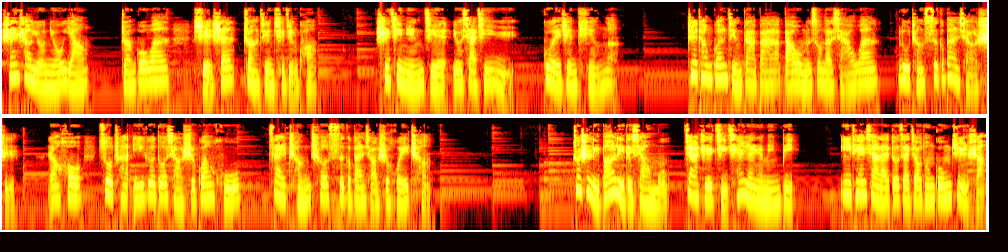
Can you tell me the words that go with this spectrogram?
山上有牛羊，转过弯，雪山撞进取景框。湿气凝结，又下起雨，过一阵停了。这趟观景大巴把我们送到峡湾，路程四个半小时，然后坐船一个多小时观湖，再乘车四个半小时回程。这是礼包里的项目，价值几千元人民币，一天下来都在交通工具上，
